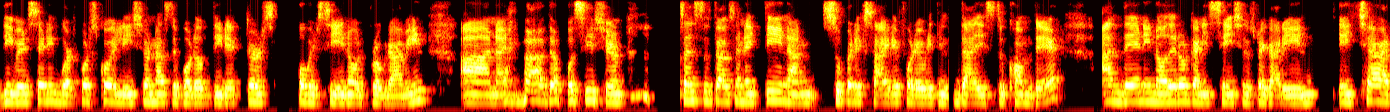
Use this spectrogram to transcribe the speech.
Diversity Workforce Coalition as the board of directors overseeing all programming. And I have the position since 2018 and super excited for everything that is to come there. And then in other organizations regarding HR,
